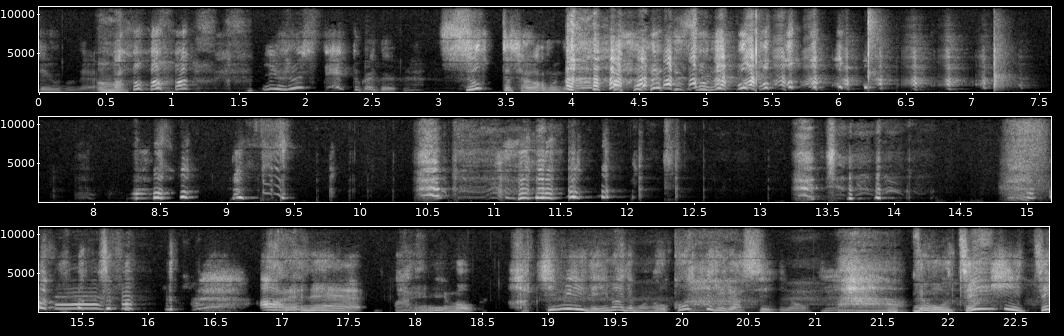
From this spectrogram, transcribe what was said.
言うのね。うん。許 してとか言って、スッとしゃがむの。それあれね、あれね、もう、8ミリで今でも残ってるらしいよ。あでも、ぜひ、ぜ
